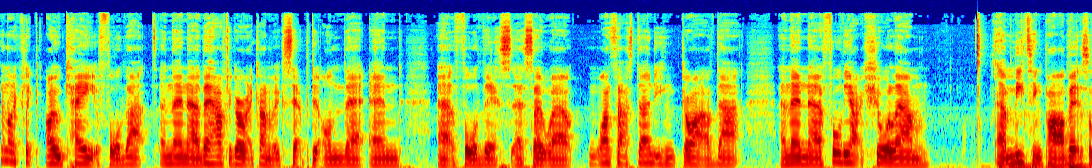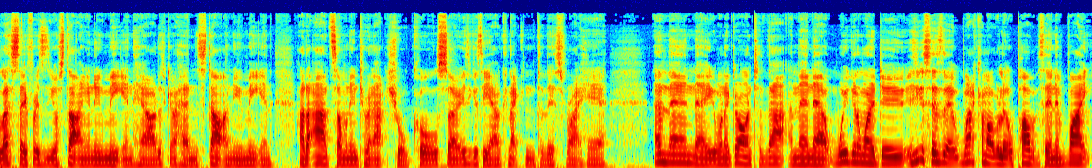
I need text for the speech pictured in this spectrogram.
You want to click OK for that and then uh, they have to go and kind of accept it on their end uh, for this. Uh, so once that's done you can go out of that. And then for the actual um, uh, meeting part of it. So let's say, for instance, you're starting a new meeting here. I'll just go ahead and start a new meeting. How to add someone into an actual call. So as you can see, I'm connecting to this right here. And then uh, you want to go on to that. And then uh, what you're going to want to do is it says that it might come up with a little pop-up saying invite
